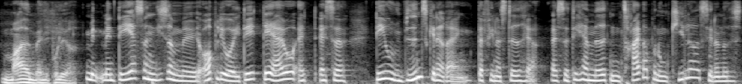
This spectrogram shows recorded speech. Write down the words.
meget manipuleret. Men, men det jeg sådan ligesom øh, oplever i det, det er jo, at altså, det er jo en vidensgenerering, der finder sted her. Altså det her med, at den trækker på nogle kilder, sætter noget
